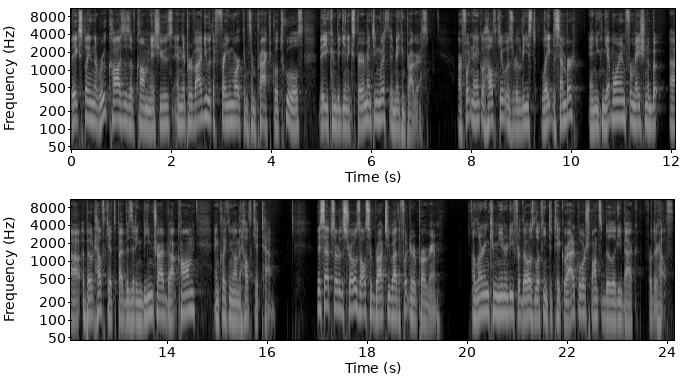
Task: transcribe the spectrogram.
they explain the root causes of common issues and they provide you with a framework and some practical tools that you can begin experimenting with and making progress. Our foot and ankle health kit was released late December, and you can get more information about, uh, about health kits by visiting beamtribe.com and clicking on the health kit tab. This episode of the show is also brought to you by the Foot Nerd Program, a learning community for those looking to take radical responsibility back for their health.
